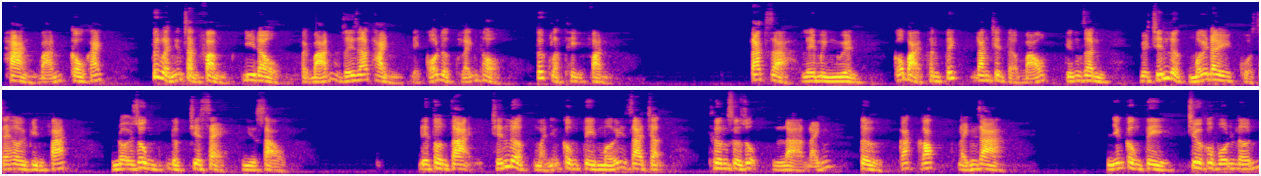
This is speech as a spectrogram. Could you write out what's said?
hàng bán câu khách, tức là những sản phẩm đi đầu phải bán dưới giá thành để có được lãnh thổ, tức là thị phần. Tác giả Lê Minh Nguyên có bài phân tích đăng trên tờ báo Tiếng Dân về chiến lược mới đây của xe hơi VinFast. Nội dung được chia sẻ như sau. Để tồn tại, chiến lược mà những công ty mới ra trận thường sử dụng là đánh từ các góc đánh ra. Những công ty chưa có vốn lớn,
